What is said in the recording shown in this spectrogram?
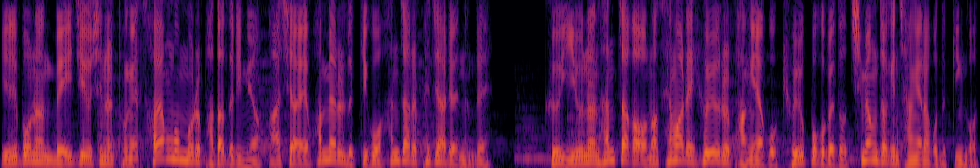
일본은 메이지 유신을 통해 서양 문물을 받아들이며 아시아의 환멸을 느끼고 한자를 폐지하려 했는데 그 이유는 한자가 언어 생활의 효율을 방해하고 교육 보급에도 치명적인 장애라고 느낀 것.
